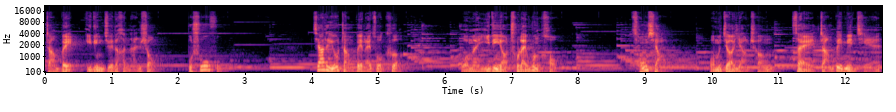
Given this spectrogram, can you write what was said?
长辈一定觉得很难受、不舒服。家里有长辈来做客，我们一定要出来问候。从小，我们就要养成在长辈面前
